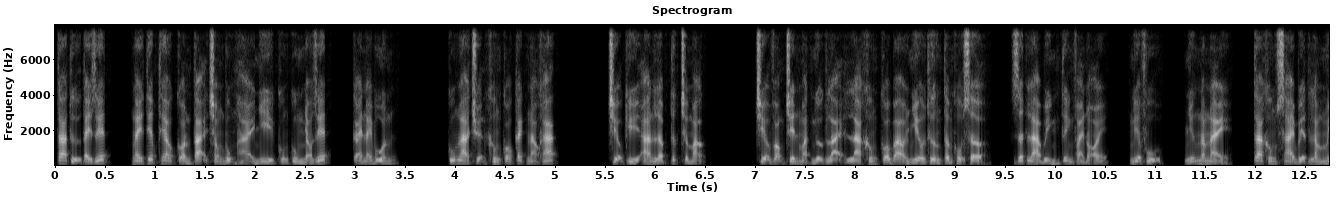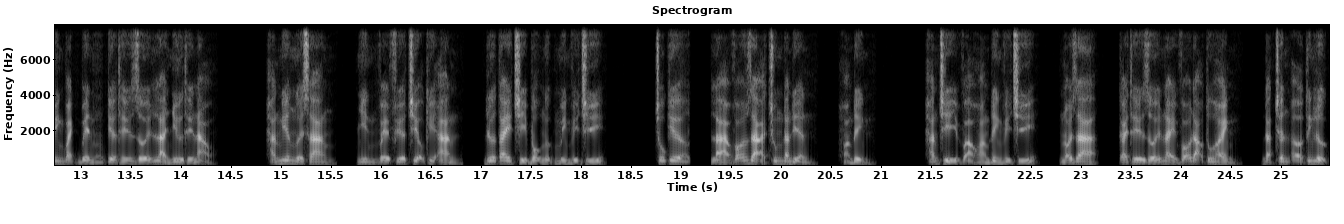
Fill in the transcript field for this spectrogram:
Ta tự tay giết, ngay tiếp theo còn tại trong bụng hài nhi cũng cùng nhau giết, cái này bốn, cũng là chuyện không có cách nào khác. Triệu kỳ an lập tức trầm mặc. Triệu vọng trên mặt ngược lại là không có bao nhiêu thương tâm khổ sở, rất là bình tĩnh phải nói, nghĩa phụ, những năm này, ta không sai biệt lắm minh bạch bên kia thế giới là như thế nào. Hắn nghiêng người sang, nhìn về phía triệu kỳ an đưa tay chỉ bộ ngực mình vị trí. Chỗ kia là võ giả trung đan điển hoàng đình. Hắn chỉ vào hoàng đình vị trí, nói ra, cái thế giới này võ đạo tu hành, đặt chân ở tinh lực,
